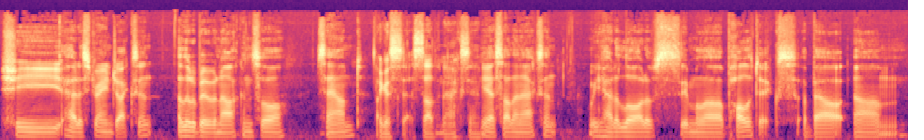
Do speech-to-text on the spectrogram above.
she had a strange accent, a little bit of an Arkansas sound. Like a southern accent. Yeah, southern accent. We had a lot of similar politics about um,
